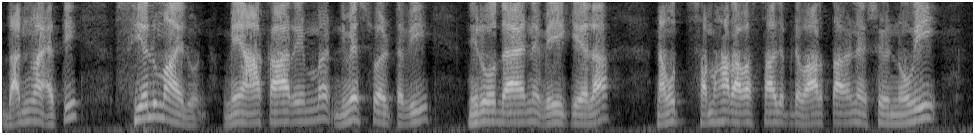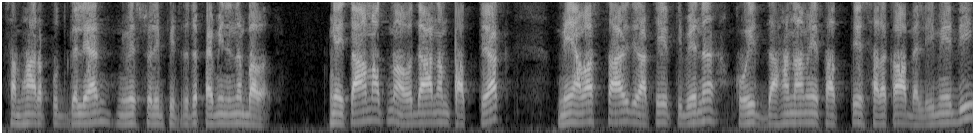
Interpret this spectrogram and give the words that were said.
දන්වා ඇති සියලුම අයලුන් මේ ආකාරයෙන්ම නිවෙස් වලට වී නිරෝධායන වෙයි කියලා නමුත් සමහර අවස්ථාවල අපිට වාර්තා වෙන එසේ නොවි සමහර පුද්ගලයන් නිවෙස් වලින් පිටතට පැමිණෙන බව. මේ ඊ타ත්ම අවදානම් තත්වයක් මේ අවස්ථාවේදී රටේ තිබෙන කොවිඩ්-19 තත්ත්වයේ සලකා බැලීමේදී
